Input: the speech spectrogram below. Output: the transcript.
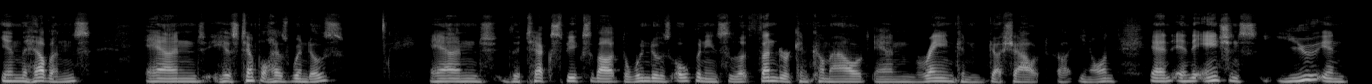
in the heavens, and his temple has windows. And the text speaks about the windows opening so that thunder can come out and rain can gush out. Uh, you know, and and and the ancients you in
